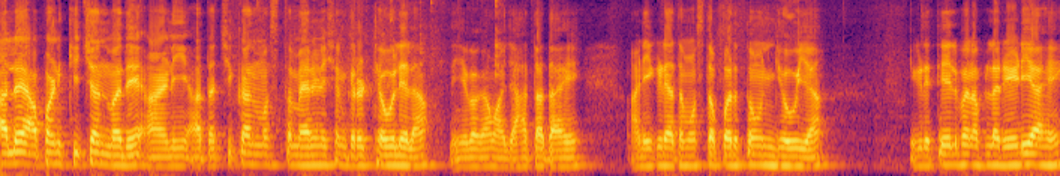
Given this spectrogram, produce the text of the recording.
आलोय आपण किचनमध्ये आणि आता चिकन मस्त मॅरिनेशन करत ठेवलेला. हे बघा माझ्या हातात आहे. आणि इकडे आता मस्त परतवून घेऊया. इकडे तेल पण आपलं रेडी आहे.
